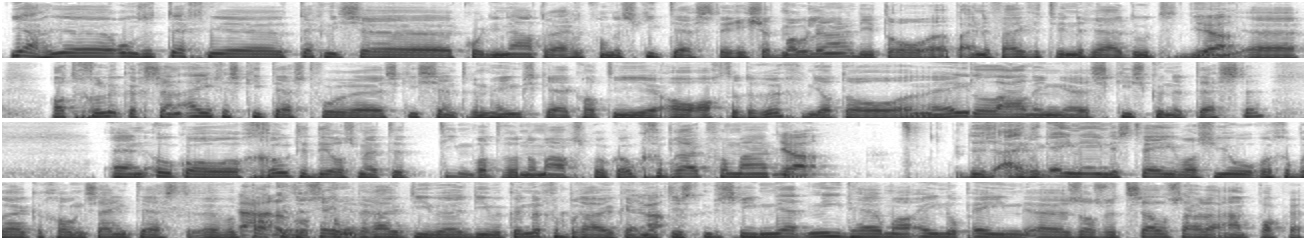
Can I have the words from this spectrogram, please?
Ja, uh, onze techni technische coördinator eigenlijk van de skitest, Richard Molenaar, die het al bijna 25 jaar doet. Die ja. uh, had gelukkig zijn eigen skitest voor uh, skicentrum Heemskerk had hij al achter de rug. Die had al een hele lading skis kunnen testen. En ook al grotendeels met het team wat we normaal gesproken ook gebruik van maken. Ja. Dus eigenlijk 1 1 is 2 was, joh, we gebruiken gewoon zijn test. we ja, pakken degene eruit die we, die we kunnen gebruiken. En ja. het is misschien net niet helemaal één op één zoals we het zelf zouden aanpakken.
